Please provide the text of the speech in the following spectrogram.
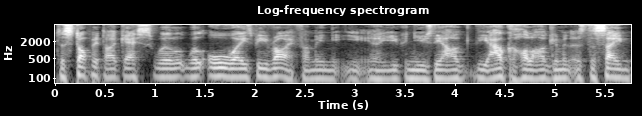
to stop it, I guess, will, will always be rife. I mean, you, you know, you can use the arg- the alcohol argument as the same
